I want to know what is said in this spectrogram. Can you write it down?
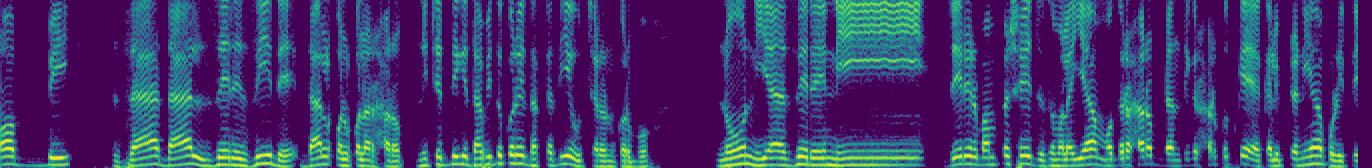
রব্বি জা দাল জের জিদে, দাল কলকলার হরফ, নিচের দিকে ধাবিত করে ধাক্কা দিয়ে উচ্চারণ করব। নুন ইয়া জের নি, জেরের বাম পাশে জজমালাইয়া মদের হরফ, ডান দিকের হরকতকে একালিপটা নিয়ে পড়িতে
